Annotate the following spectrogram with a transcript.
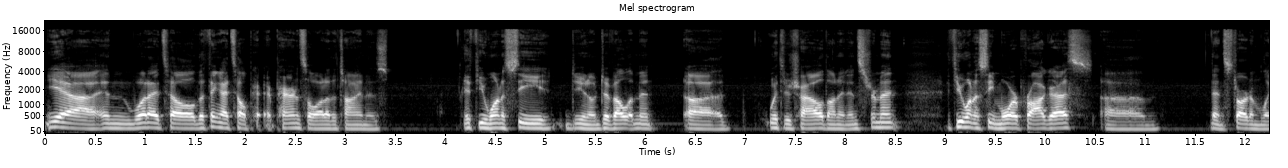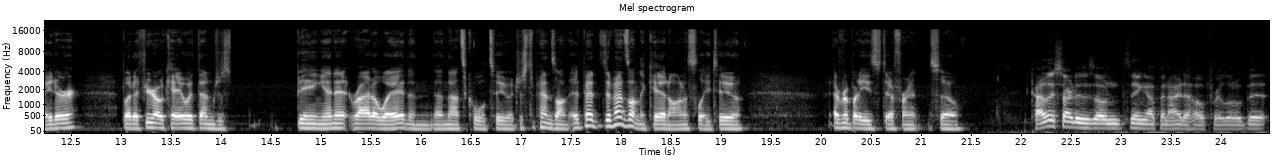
Yeah, and what I tell the thing I tell pa- parents a lot of the time is, if you want to see you know development uh, with your child on an instrument, if you want to see more progress, um, then start them later. But if you're okay with them just being in it right away, then then that's cool too. It just depends on it depends on the kid, honestly too. Everybody's different, so Tyler started his own thing up in Idaho for a little bit.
